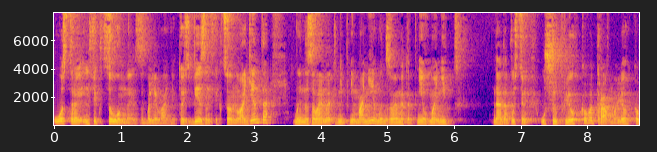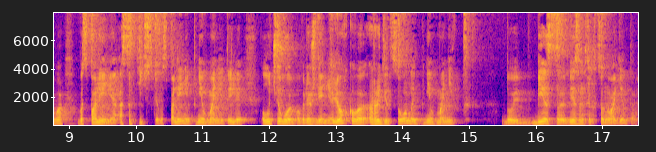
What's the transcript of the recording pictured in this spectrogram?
острое инфекционное заболевание. То есть без инфекционного агента мы называем это не пневмония, мы называем это пневмонит. Да, допустим, ушиб легкого, травма легкого, воспаление, асептическое воспаление, пневмонит. Или лучевое повреждение легкого, радиационный пневмонит. Без, без инфекционного агента.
